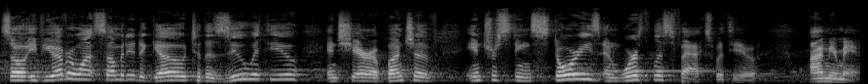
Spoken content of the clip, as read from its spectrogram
so if you ever want somebody to go to the zoo with you and share a bunch of interesting stories and worthless facts with you, I'm your man.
